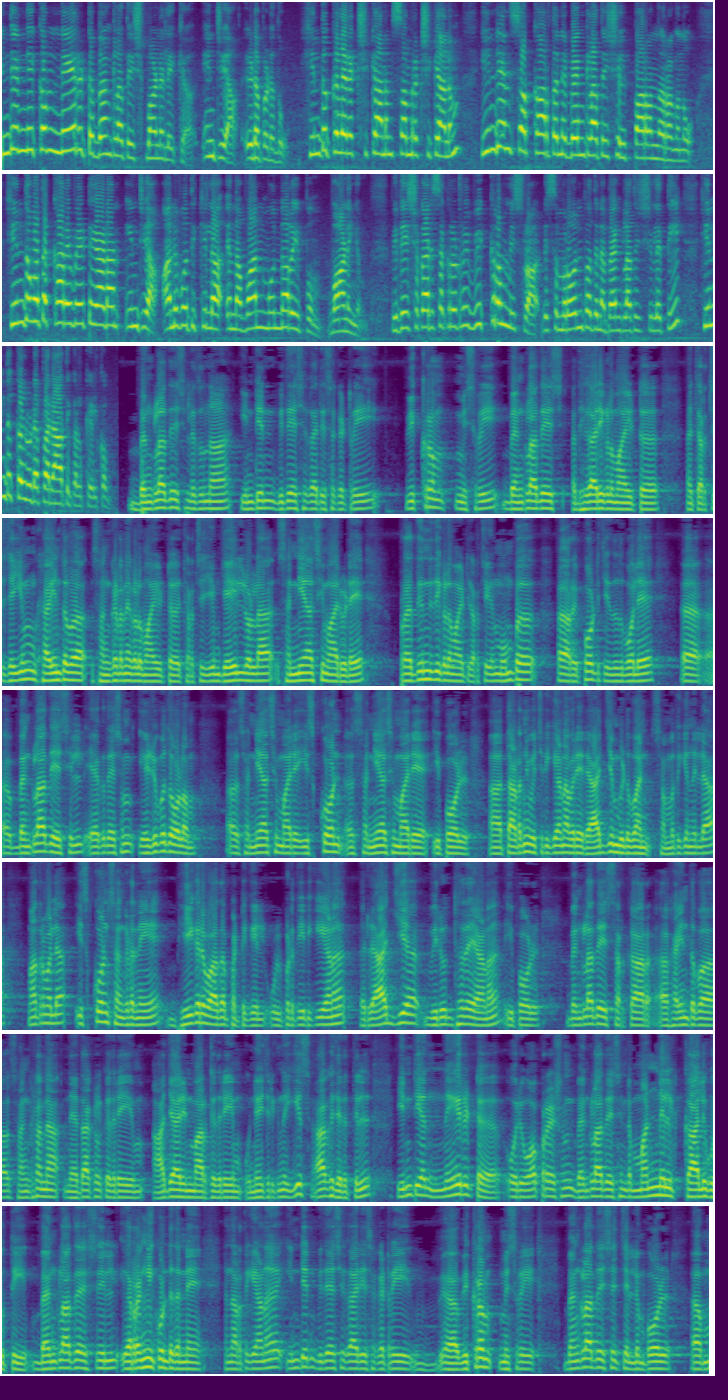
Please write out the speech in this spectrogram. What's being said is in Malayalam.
ഇന്ത്യൻ നീക്കം നേരിട്ട് ബംഗ്ലാദേശ് മണ്ണിലേക്ക്. ഇന്ത്യ ഇടപെടുന്നു. ഹിന്ദുക്കളെ രക്ഷിക്കാനും സംരക്ഷിക്കാനും ഇന്ത്യൻ സർക്കാർ തന്നെ ബംഗ്ലാദേശിൽ പറന്നിറങ്ങുന്നു. ഹിന്ദുമതക്കാരെ വേട്ടയാടാൻ ഇന്ത്യ അനുവദിക്കില്ല എന്ന വൻ മുന്നറിയിപ്പും വാണിംഗും വിദേശകാര്യ സെക്രട്ടറി വിക്രം മിശ്ര ഡിസംബർ ഒൻപതിന് ബംഗ്ലാദേശിലെത്തി ഹിന്ദുക്കളുടെ പരാതികൾ കേൾക്കും. ബംഗ്ലാദേശിലെത്തുന്ന ഇന്ത്യൻ വിദേശകാര്യ സെക്രട്ടറി വിക്രം മിശ്രി ബംഗ്ലാദേശ് അധികാരികളുമായിട്ട് ചർച്ച ചെയ്യും. ഹൈന്ദവ സംഘടനകളുമായിട്ട് ചർച്ച ചെയ്യും. ജയിലിലുള്ള സന്യാസിമാരുടെ പ്രതിനിധികളുമായിട്ട് ചർച്ച ചെയ്യും. മുമ്പ് റിപ്പോർട്ട് ചെയ്തതുപോലെ ബംഗ്ലാദേശിൽ ഏകദേശം എഴുപതോളം സന്യാസിമാരെ ഇസ്കോൺ സന്യാസിമാരെ ഇപ്പോൾ തടഞ്ഞു വച്ചിരിക്കുകയാണ്. അവരെ രാജ്യം വിടുവാൻ സമ്മതിക്കുന്നില്ല. മാത്രമല്ല ഇസ്കോൺ സംഘടനയെ ഭീകരവാദ പട്ടികയിൽ ഉൾപ്പെടുത്തിയിരിക്കുകയാണ്. രാജ്യവിരുദ്ധതയാണ് ഇപ്പോൾ ബംഗ്ലാദേശ് സർക്കാർ ഹൈന്ദവ സംഘടന നേതാക്കൾക്കെതിരെയും ആചാര്യന്മാർക്കെതിരെയും ഉന്നയിച്ചിരിക്കുന്ന ഈ സാഹചര്യത്തിൽ ഇന്ത്യ നേരിട്ട് ഒരു ഓപ്പറേഷൻ ബംഗ്ലാദേശിന്റെ മണ്ണിൽ കാലുകുത്തി ബംഗ്ലാദേശിൽ ഇറങ്ങിക്കൊണ്ട് തന്നെ നടത്തുകയാണ്. ഇന്ത്യൻ വിദേശകാര്യ സെക്രട്ടറി വിക്രം മിശ്രി ബംഗ്ലാദേശിൽ ചെല്ലുമ്പോൾ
